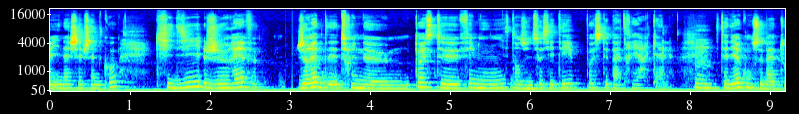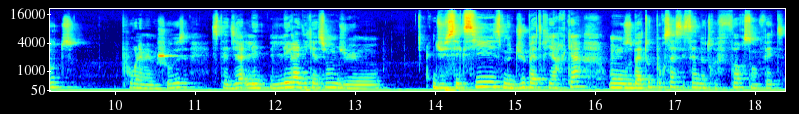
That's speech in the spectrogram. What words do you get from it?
Ina Shevchenko, qui dit Je rêve, je rêve d'être une euh, post-féministe dans une société post-patriarcale. Mm. C'est-à-dire qu'on se bat toutes pour la même chose, c'est-à-dire l'éradication du du sexisme, du patriarcat. On se bat toutes pour ça, c'est ça notre force en fait.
